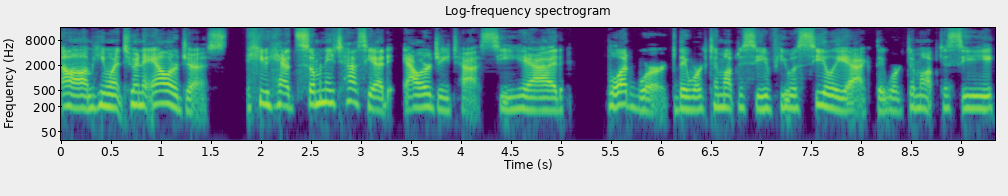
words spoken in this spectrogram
Um, he went to an allergist. He had so many tests. He had allergy tests. He had blood work. They worked him up to see if he was celiac. They worked him up to see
